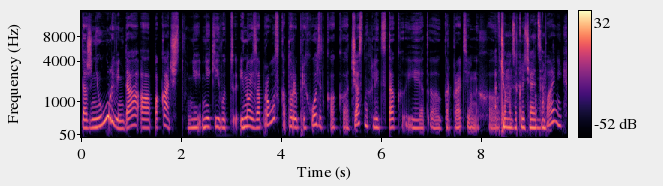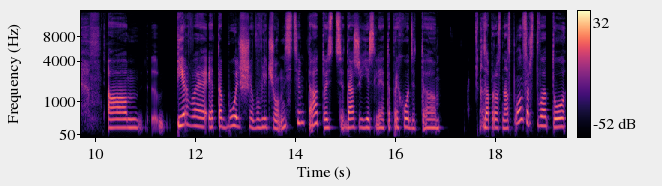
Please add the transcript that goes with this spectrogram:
даже не уровень, да, а по качеству, некий вот иной запрос, который приходит как от частных лиц, так и от э, корпоративных а в чем он заключается? компаний. Первое это больше вовлеченности, да, то есть даже если это приходит запрос на спонсорство, то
